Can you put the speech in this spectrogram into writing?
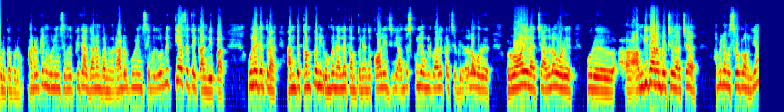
கொடுக்கப்படும். ஆண்டவருக்கென்று ஊழியம் செய்யும்போது பிதா கனம் பண்ணுவார். ஆண்டவருக்கு ஊழியம் செய்யும்போது ஒரு வித்தியாசத்தை காண்பிப்பார். உலகத்துல அந்த கம்பெனி ரொம்ப நல்ல கம்பெனி அந்த காலேஜ்லயே அந்த ஸ்கூல்ல அவங்களுக்கு வேலை கிடைச்சிருக்கு. அதெல்லாம் ஒரு ராயல் ஆச்சு அதெல்லாம் ஒரு ஒரு அங்கீகாரம் பெற்றதாச்சு அப்படி நம்ம சொல்றோம் இல்லையா?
